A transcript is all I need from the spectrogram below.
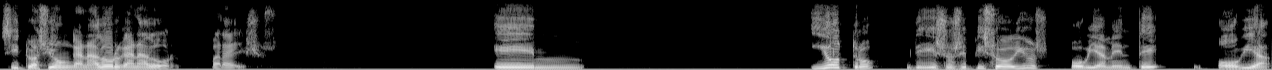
situación ganador-ganador para ellos. Em, y otro de esos episodios obviamente, obvia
